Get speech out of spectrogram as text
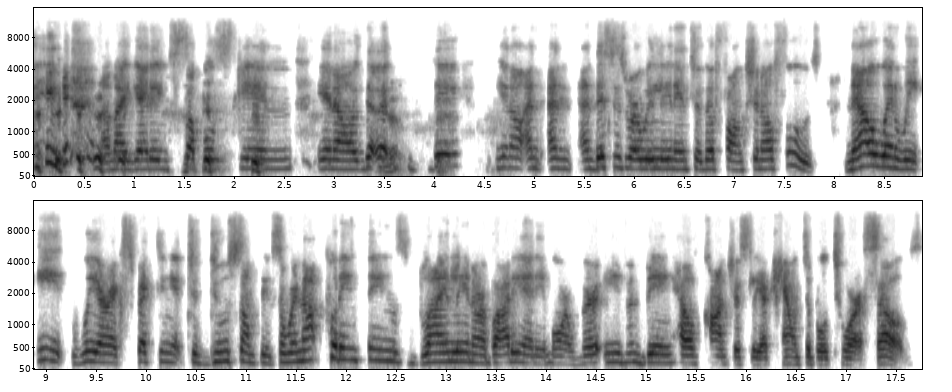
am i getting supple skin? You know yeah. they you know and and and this is where we lean into the functional foods. Now when we eat we are expecting it to do something. So we're not putting things blindly in our body anymore. We're even being held consciously accountable to ourselves.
